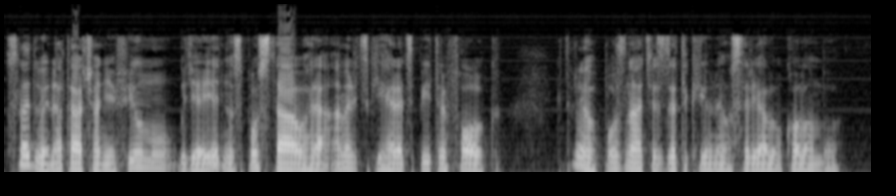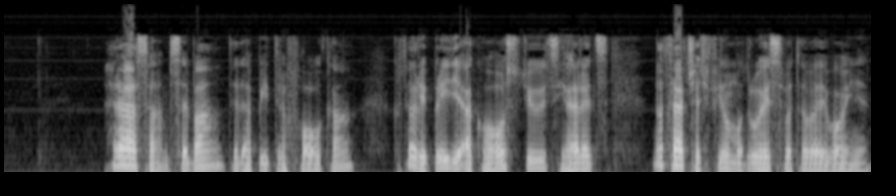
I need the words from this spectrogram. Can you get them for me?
Sleduje natáčanie filmu, kde jednu z postáv hrá americký herec Peter Falk – ktorého poznáte z detektívneho seriálu Colombo. Hrá sám seba, teda Peter Folka, ktorý príde ako hostujúci herec natáčať film o druhej svetovej vojne.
